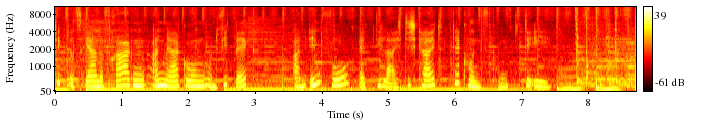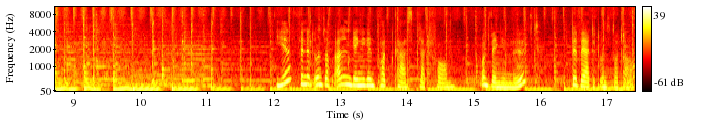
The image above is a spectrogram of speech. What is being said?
Schickt uns gerne Fragen, Anmerkungen und Feedback an info Ihr findet uns auf allen gängigen Podcast-Plattformen. Und wenn ihr mögt, bewertet uns dort auch.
